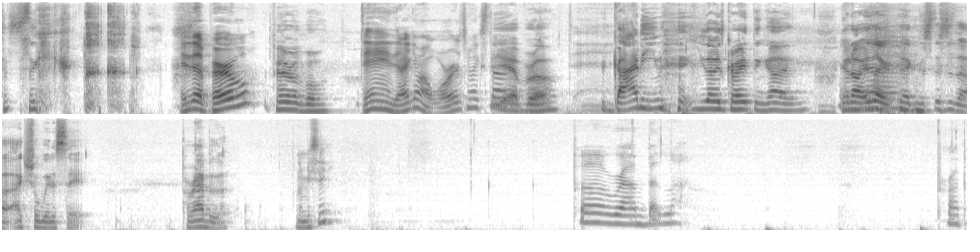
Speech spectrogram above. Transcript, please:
it's like it a parable? parable. Dang, did I get my words mixed up? Yeah, bro. Dang. Got him. He's always correcting us. You know, it's like, like this. This is the actual way to say it. Parabola. Let me see. Parabola. Parabola.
